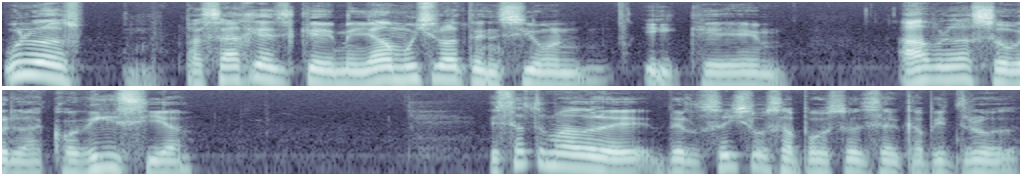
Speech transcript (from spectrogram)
Uno de los pasajes que me llama mucho la atención y que habla sobre la codicia está tomado de, de los Hechos de los Apóstoles, el capítulo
